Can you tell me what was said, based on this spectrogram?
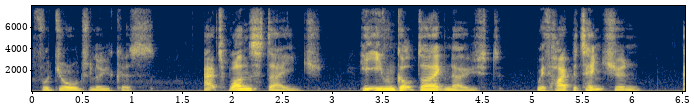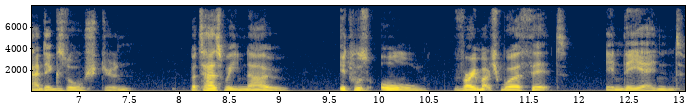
for George Lucas. At one stage, he even got diagnosed with hypertension and exhaustion. But as we know, it was all very much worth it in the end.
